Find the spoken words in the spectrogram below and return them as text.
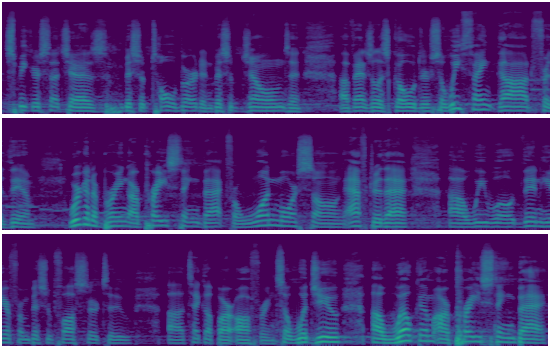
speakers such as Bishop Tolbert and Bishop Jones and Evangelist Golder. So we thank God for them. We're going to bring our praise thing back for one more song. After that, uh, we will then hear from Bishop Foster to uh, take up our offering. So, would you uh, welcome our praise thing back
